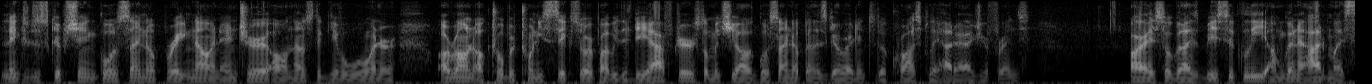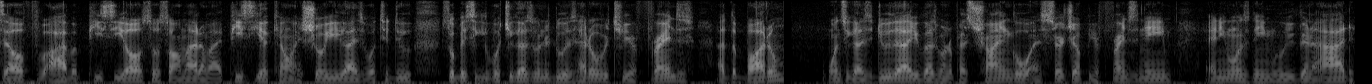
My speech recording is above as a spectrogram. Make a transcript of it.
Link in the description, go sign up right now and enter. I'll announce the giveaway winner around October 26th or probably the day after. So make sure y'all go sign up and let's get right into the crossplay, how to add your friends. Alright, so guys, basically, I'm to add myself. I have a PC also, so I'm adding my PC account and show you guys what to do. So basically, what you guys want to do is head over to your friends at the bottom. Once you guys do that, you guys want to press triangle and search up your friend's name, anyone's name who you're to add.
